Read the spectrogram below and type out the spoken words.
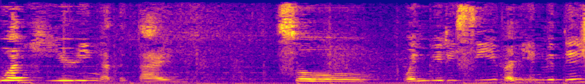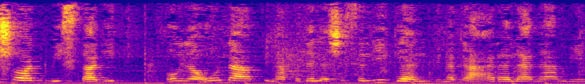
one hearing at a time. So, when we receive an invitation, we study, una-una, pinapadala siya sa legal, pinag-aaralan namin,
